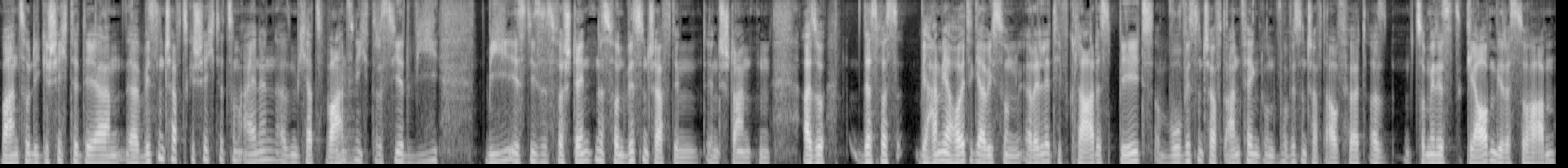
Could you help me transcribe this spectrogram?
waren so die Geschichte der äh, Wissenschaftsgeschichte zum einen. Also mich hat es wahnsinnig mhm. interessiert, wie, wie ist dieses Verständnis von Wissenschaft in, entstanden. Also das, was, wir haben ja heute, glaube ich, so ein relativ klares Bild, wo Wissenschaft anfängt und wo Wissenschaft aufhört. Also zumindest glauben wir das zu haben.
